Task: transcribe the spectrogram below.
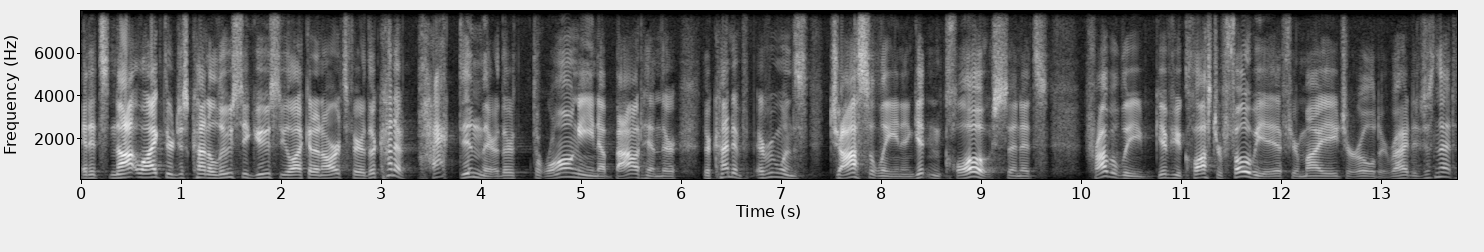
and it's not like they're just kind of loosey goosey like at an arts fair. They're kind of packed in there. They're thronging about him. They're, they're kind of, everyone's jostling and getting close, and it's probably give you claustrophobia if you're my age or older, right? Isn't that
